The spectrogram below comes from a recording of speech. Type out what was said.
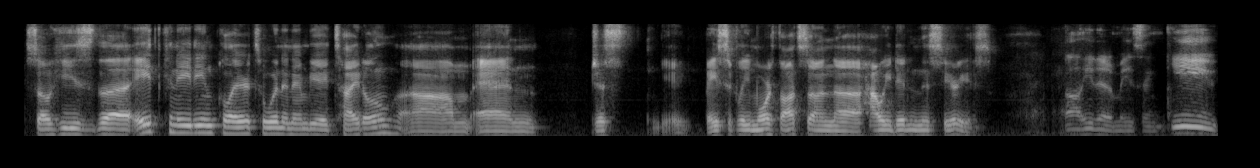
So he's the eighth Canadian player to win an NBA title, um, and just basically more thoughts on uh, how he did in this series. Oh, he did amazing. He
